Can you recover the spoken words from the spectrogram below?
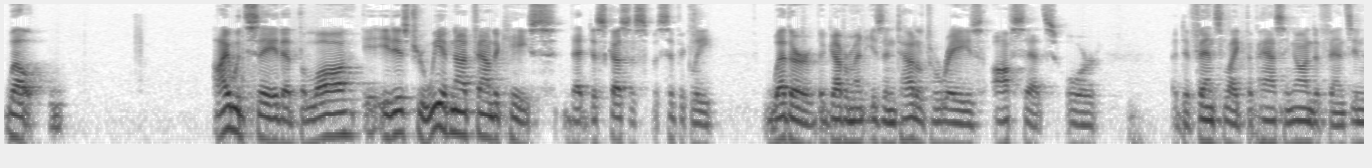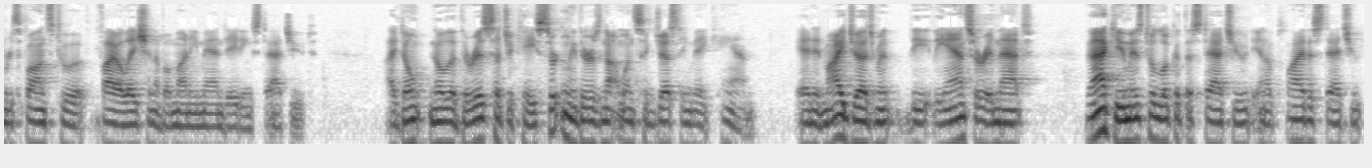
Well, I would say that the law, it is true. We have not found a case that discusses specifically whether the government is entitled to raise offsets or a defense like the passing on defense in response to a violation of a money mandating statute. I don't know that there is such a case. Certainly, there is not one suggesting they can. And in my judgment, the, the answer in that vacuum is to look at the statute and apply the statute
